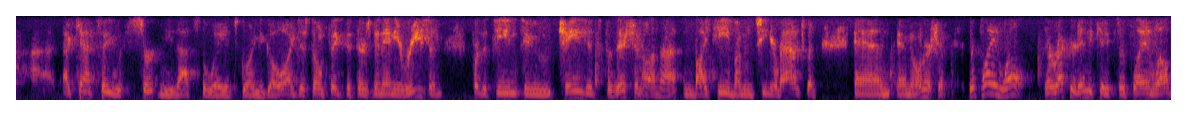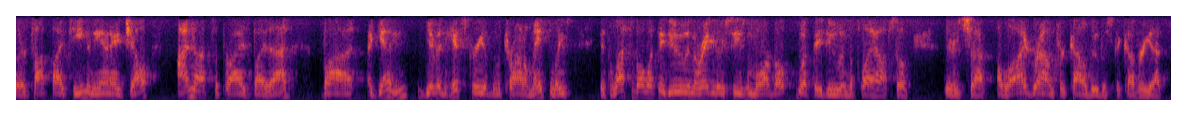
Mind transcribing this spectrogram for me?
I can't say with certainty that's the way it's going to go. I just don't think that there's been any reason for the team to change its position on that. And by team, I mean senior management and and ownership. They're playing well. Their record indicates they're playing well. They're a top five team in the NHL. I'm not surprised by that. But again, given history of the Toronto Maple Leafs, it's less about what they do in the regular season, more about what they do in the playoffs. So there's uh, a lot of ground for Kyle Dubas to cover yet.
